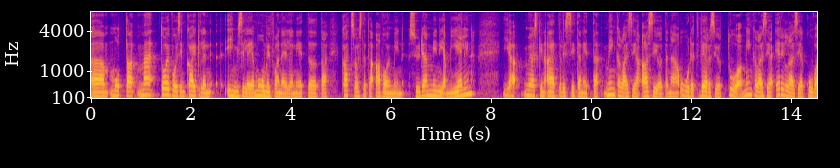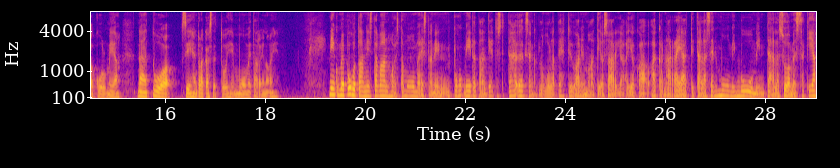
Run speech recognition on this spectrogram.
Uh, mutta mä toivoisin kaikille ihmisille ja muumifaneille, niin että tota, katsoisi tätä avoimin sydämin ja mielin. Ja myöskin ajattelisi sitä, niin että minkälaisia asioita nämä uudet versiot tuo, minkälaisia erilaisia kuvakulmia nämä tuo siihen rakastettuihin muumitarinoihin. Niin kuin me puhutaan niistä vanhoista muumeista, niin me puhu, miitataan tietysti tähän 90-luvulla tehtyä animaatiosarjaa, joka aikanaan räjäytti tällaisen muumibuumin täällä Suomessakin. Ja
